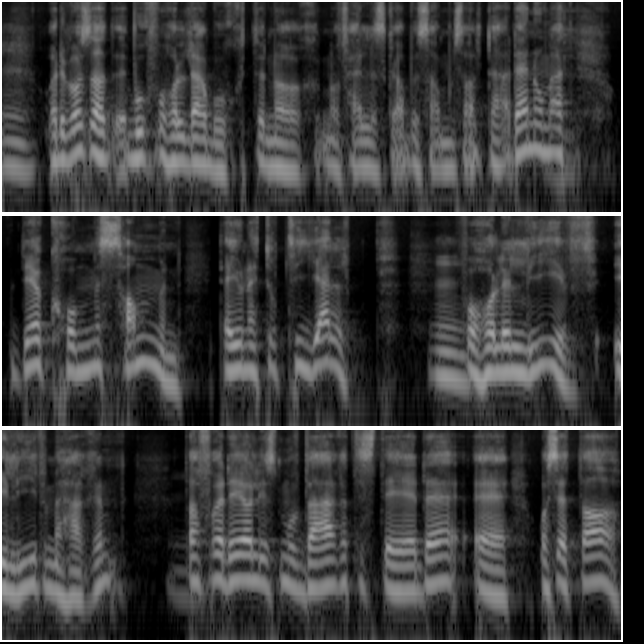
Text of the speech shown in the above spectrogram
Mm. Og det var også at, Hvorfor holde dere borte når, når fellesskapet samles? alt Det, her? det er noe med at det å komme sammen det er jo nettopp til hjelp Mm. for å holde liv i livet med Herren. Derfor er det å liksom være til stede eh, og sette av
